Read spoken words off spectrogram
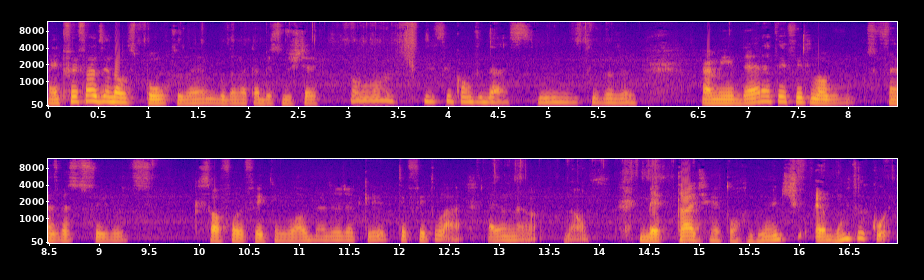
A gente foi fazendo aos poucos, né? Mudando a cabeça do chefe. Oh, se convidar assim, se fazer. A minha ideia era ter feito logo Fans vs Favorites só foi feito em Globo, mas eu já queria ter feito lá. Aí eu, não, não. Metade retornante é muita coisa.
